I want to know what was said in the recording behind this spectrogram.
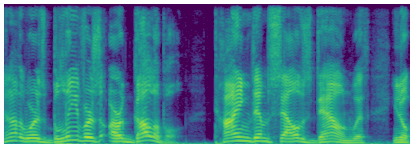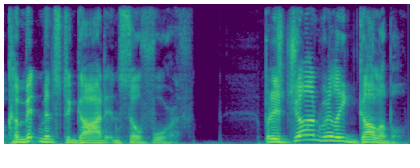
In other words, believers are gullible, tying themselves down with, you know, commitments to God and so forth. But is John really gullible?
